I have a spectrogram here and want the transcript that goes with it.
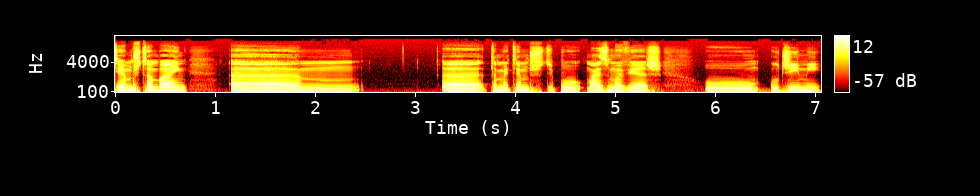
Temos também. Uh, também temos, tipo, mais uma vez, o, o Jimmy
